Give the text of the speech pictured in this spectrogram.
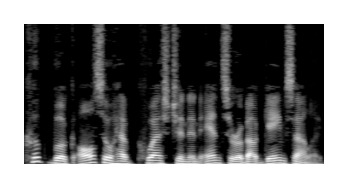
Cookbook also have question and answer about GameSalad.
